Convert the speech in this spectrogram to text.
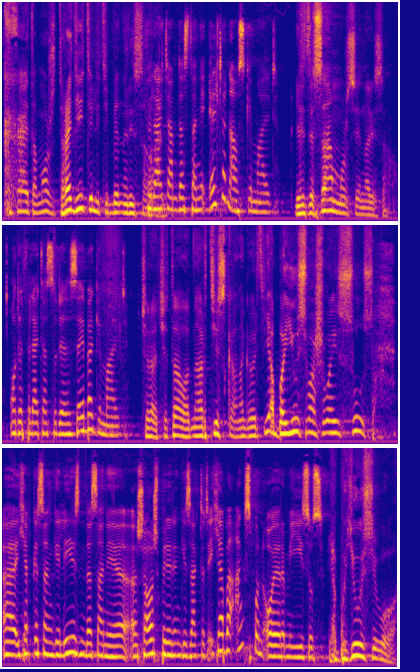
Какая-то, может, родители тебе нарисовали. Vielleicht haben das deine Eltern ausgemalt. Или ты сам, может, себе нарисовал. Oder vielleicht hast du das selber gemalt. Вчера читала одна артистка, она говорит, я боюсь вашего Иисуса. Äh, ich habe gestern gelesen, dass eine äh, Schauspielerin gesagt hat, ich habe Angst vor eurem Jesus. Я боюсь его.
